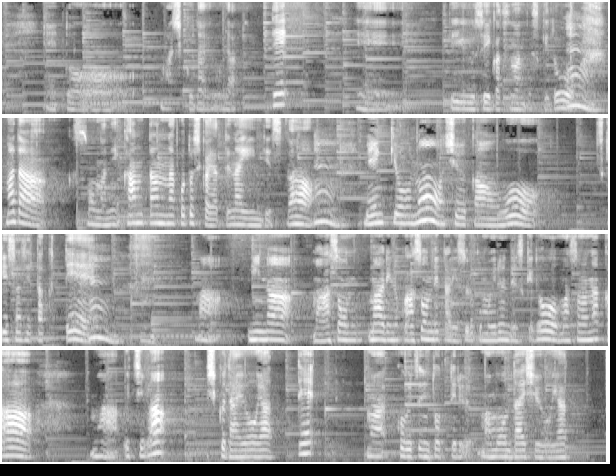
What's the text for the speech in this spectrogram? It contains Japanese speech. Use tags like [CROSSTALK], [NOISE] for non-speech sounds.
ーとまあ、宿題をやって、えー、っていう生活なんですけど、うん、まだそんなに簡単なことしかやってないんですが、うん、勉強の習慣をつけさせたくて、うん、まあみんなまあ、遊ん周りの子遊んでたりする子もいるんですけど、まあ、その中、まあ、うちは宿題をやって、まあ、個別にとってる、まあ、問題集をやっ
